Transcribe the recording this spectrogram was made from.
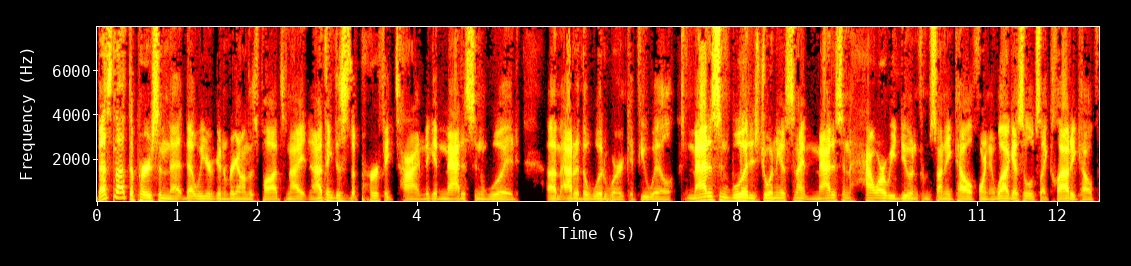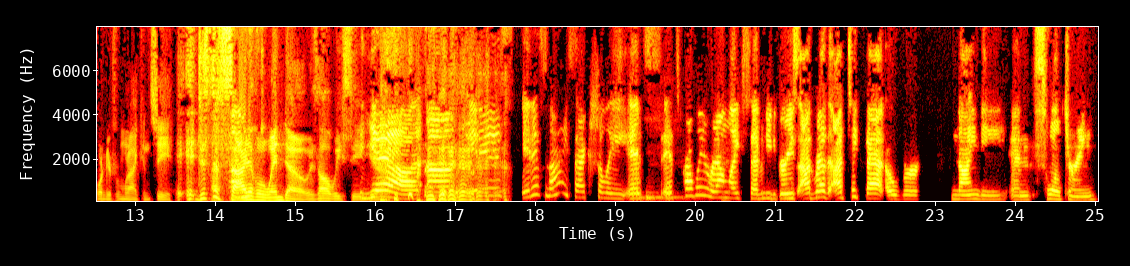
That's not the person that that we are going to bring on this pod tonight, and I think this is the perfect time to get Madison Wood um, out of the woodwork, if you will. Madison Wood is joining us tonight. Madison, how are we doing from sunny California? Well, I guess it looks like cloudy California from what I can see. It, it, just the side of a window is all we see. Yeah, um, it is. It is nice actually. It's it's probably around like seventy degrees. I'd rather I'd take that over ninety and sweltering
